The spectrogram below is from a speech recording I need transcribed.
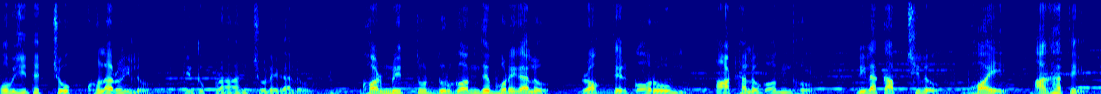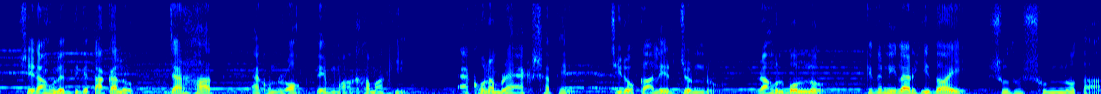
অভিজিতের চোখ খোলা রইল, কিন্তু প্রাণ চলে গেল। ঘর মৃত্যুর দুর্গন্ধে ভরে গেল, রক্তের গরম, আঠালো গন্ধ। নীলা কাঁপছিল, ভয়ে, আঘাতে। সে রাহুলের দিকে তাকালো, যার হাত এখন রক্তে মাখামাখি। এখন আমরা একসাথে চিরকালের জন্য। রাহুল বলল, কিন্তু নীলার হৃদয়ে শুধু শূন্যতা।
